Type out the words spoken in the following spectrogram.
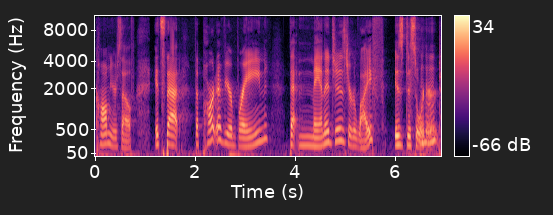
calm yourself. It's that the part of your brain that manages your life is disordered.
